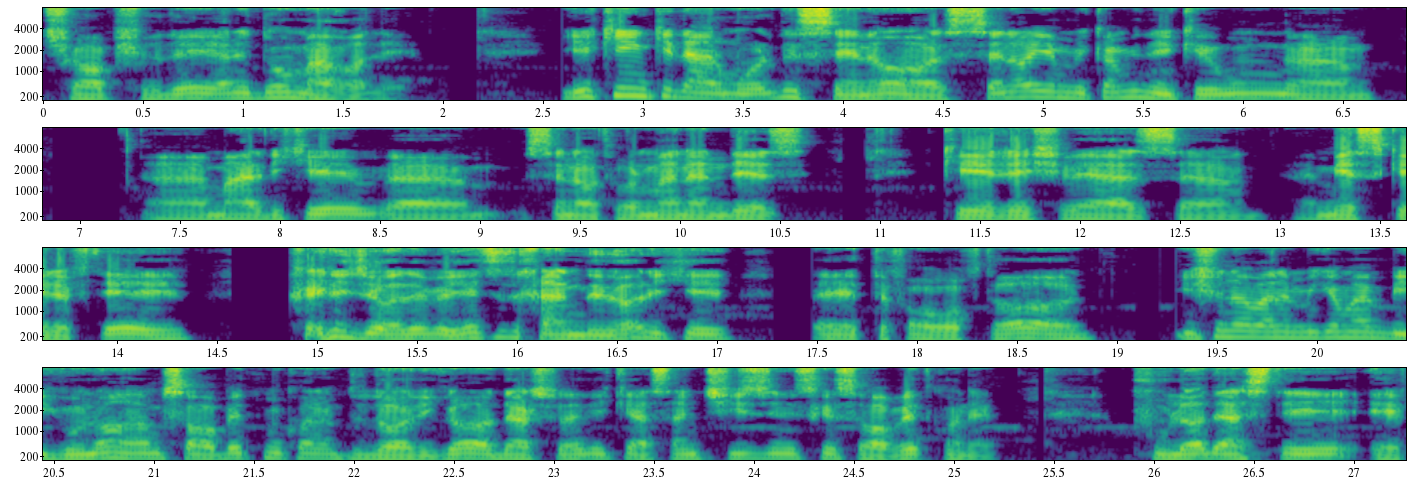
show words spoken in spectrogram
چاپ شده یعنی دو مقاله. یکی این که در مورد سنا سنای امریکا می‌دونی که اون مردی که سناتور منندز که رشوه از مس گرفته خیلی جالبه. یه چیز خندهداری که اتفاق افتاد. ایشون اولا میگه من بیگناه هم ثابت می‌کنم تو دادگاه در صورتی که اصلا چیزی نیست که ثابت کنه. پولا دست اف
